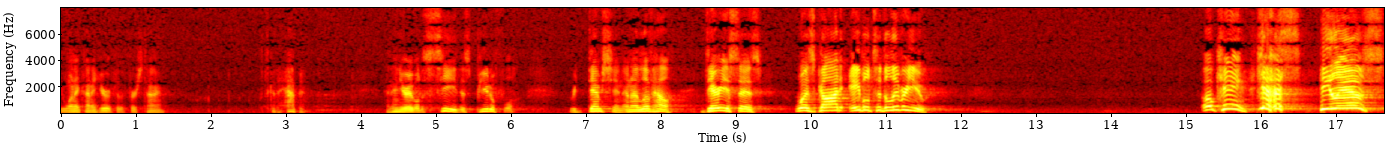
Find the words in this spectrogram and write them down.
You want to kind of hear it for the first time. What's going to happen? And then you're able to see this beautiful redemption. And I love how Darius says, "Was God able to deliver you?" Oh king, yes, he lives.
